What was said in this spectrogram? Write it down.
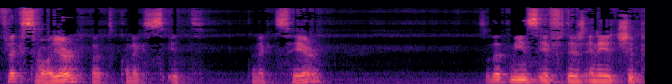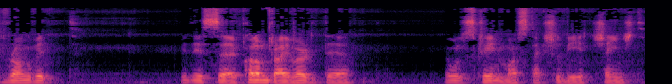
flex wire that connects it connects here. So that means if there's any chip wrong with with this uh, column driver, the whole screen must actually be changed.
